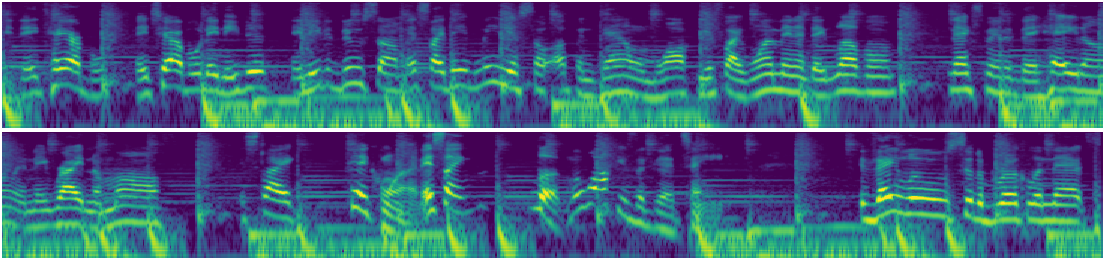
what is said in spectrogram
They, they terrible. They terrible. They need to they need to do something. It's like they media so up and down with Milwaukee. It's like one minute they love them, next minute they hate them, and they writing them off. It's like pick one. It's like look, Milwaukee's a good team. If they lose to the Brooklyn Nets,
